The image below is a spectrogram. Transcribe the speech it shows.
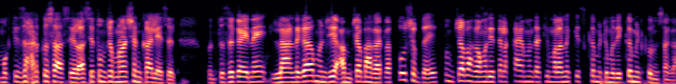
मग ते झाड कसं असेल असे तुमच्या मनात शंका आली असेल. पण तसं काही नाही लांडगा म्हणजे आमच्या भागातला तो शब्द आहे. तुमच्या भागामध्ये त्याला काय म्हणतात हे मला नक्कीच कमेंटमध्ये कमेंट करून सांगा.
